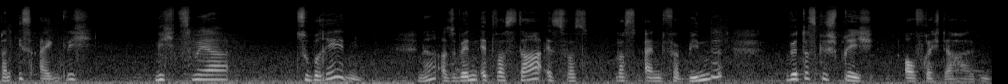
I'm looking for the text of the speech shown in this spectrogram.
Dann ist eigentlich nichts mehr zu bereden. Ne? Also wenn etwas da ist, was, was einen verbindet, wird das Gespräch aufrechterhalten.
